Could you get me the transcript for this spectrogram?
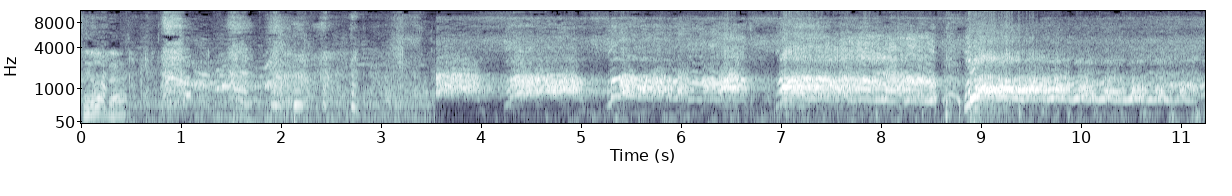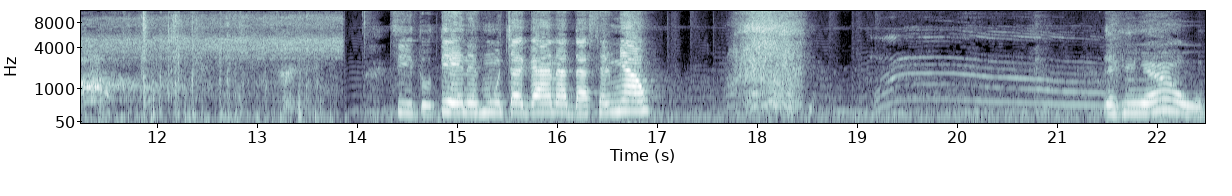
你可能。Si ¿eh? tú tienes muchas ganas de hacer miau. Es miau.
